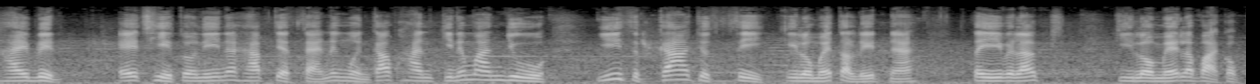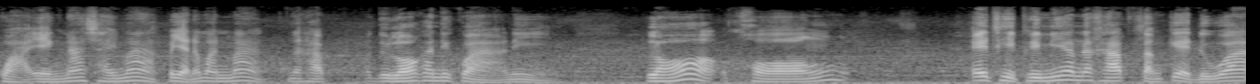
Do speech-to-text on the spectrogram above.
ไฮบริดเอทีตัวนี้นะครับ719,000 กินน้ำมันอยู่ 29.4 กิโลเมตรต่อลิตรนะตีไปแล้ว กิโลเมตรละบาทกว่าๆเองน่าใช้มากประหยัดน้ำมันมากนะครับมาดูล้อกันดีกว่านี่ล้อของ a t i v Premium นะครับสังเกตดูว่า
